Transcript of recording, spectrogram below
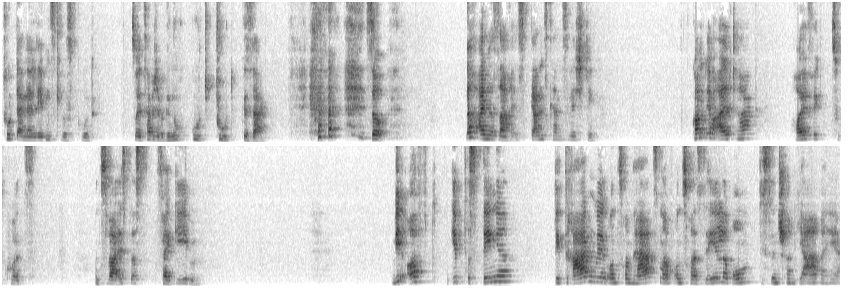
tut deiner Lebenslust gut. So, jetzt habe ich aber genug gut tut gesagt. so, noch eine Sache ist ganz, ganz wichtig. Kommt im Alltag häufig zu kurz. Und zwar ist das Vergeben. Wie oft gibt es Dinge, die tragen wir in unserem Herzen, auf unserer Seele rum, die sind schon Jahre her.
